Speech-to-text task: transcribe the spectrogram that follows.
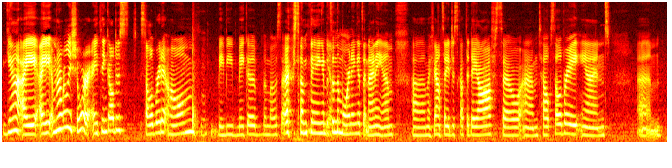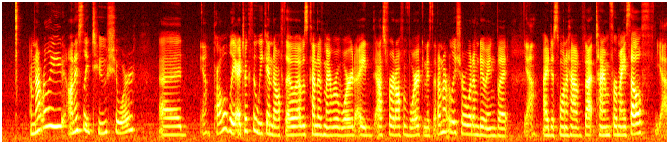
yeah, I, I I'm not really sure. I think I'll just celebrate at home. Maybe make a mimosa or something. And it's in the morning. It's at 9 a.m. Uh, my fiance just got the day off, so um, to help celebrate. And um, I'm not really, honestly, too sure. Uh, Yeah. Probably. I took the weekend off though. That was kind of my reward. I asked for it off of work, and I said I'm not really sure what I'm doing, but Yeah, I just want to have that time for myself. yeah,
